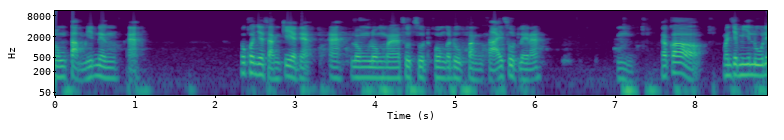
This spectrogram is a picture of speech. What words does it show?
ลงต่ำนิดนึงอะ ทุกคนจะสังเกตเนี่ยอะลงลงมาสุดๆโครงกระดูกฝั่งซ้ายสุดเลยนะ อืม แล้วก็มันจะมีรูเ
